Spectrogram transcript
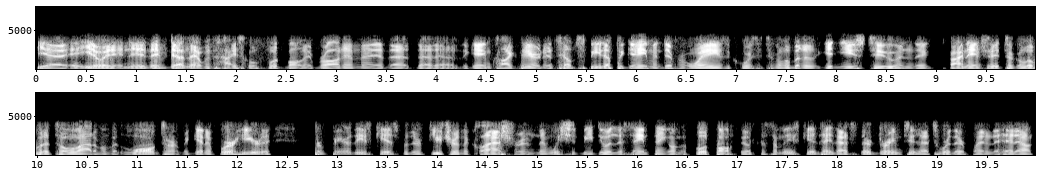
Yeah, you know, and they've done that with high school football. They brought in that that that uh, the game clock there, and it's helped speed up the game in different ways. Of course, it took a little bit of getting used to, and they, financially, it took a little bit of toll out of them. But long term, again, if we're here to prepare these kids for their future in the classroom, then we should be doing the same thing on the football field because some of these kids, hey, that's their dream too. That's where they're planning to head out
